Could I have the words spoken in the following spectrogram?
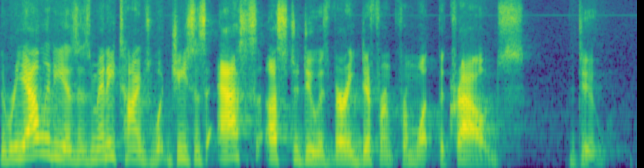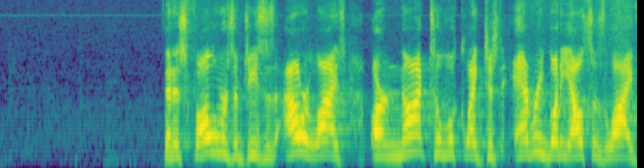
The reality is, is many times what Jesus asks us to do is very different from what the crowds do. That as followers of Jesus, our lives are not to look like just everybody else's life,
